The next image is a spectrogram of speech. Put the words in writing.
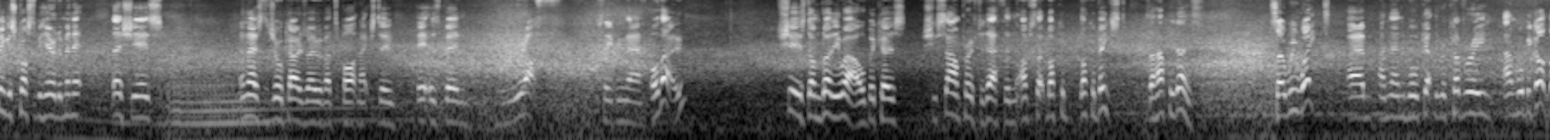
fingers crossed to be here in a minute. There she is, and there's the dual carriageway we've had to park next to. It has been rough sleeping there, although she has done bloody well because she's soundproof to death, and I've slept like a like a beast. So happy days. So we wait, um, and then we'll get the recovery, and we'll be gone.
